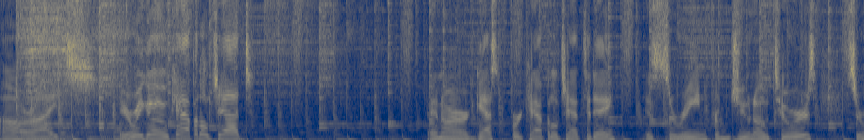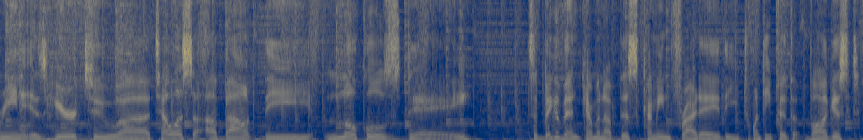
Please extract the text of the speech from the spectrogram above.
All right, here we go. Capital Chat. And our guest for Capital Chat today is Serene from Juneau Tours. Serene is here to uh, tell us about the Locals Day. It's a big event coming up this coming Friday, the 25th of August.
